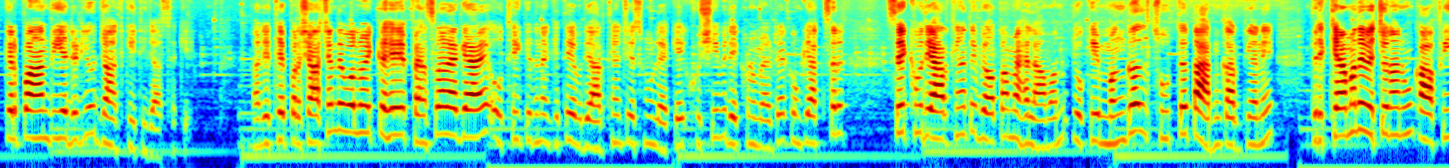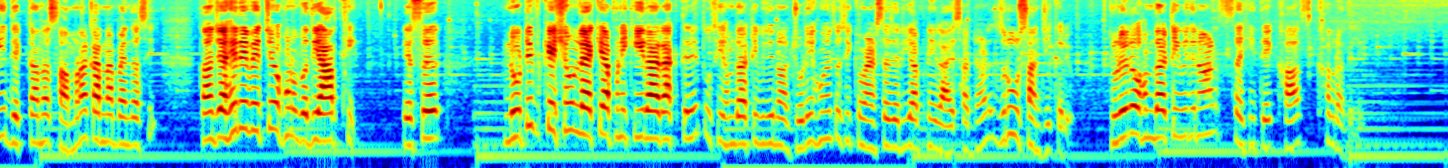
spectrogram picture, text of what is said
ਕਿਰਪਾਨ ਦੀ ਹੈ ਜਿਹੜੀ ਉਹ ਜਾਂਚ ਕੀਤੀ ਜਾ ਸਕੇ। ਤਾਂ ਜਿੱਥੇ ਪ੍ਰਸ਼ਾਸਨ ਦੇ ਵੱਲੋਂ ਇੱਕ ਇਹ ਫੈਸਲਾ ਲਿਆ ਗਿਆ ਹੈ, ਉੱਥੇ ਕਿਤੇ ਨਾ ਕਿਤੇ ਵਿਦਿਆਰਥੀਆਂ 'ਚ ਇਸ ਨੂੰ ਲੈ ਕੇ ਖੁਸ਼ੀ ਵੀ ਦੇਖਣ ਨੂੰ ਮਿਲ ਰਹੀ ਹੈ ਕਿਉਂਕਿ ਅਕਸਰ ਸਿੱਖ ਵਿਦਿਆਰਥੀਆਂ ਤੇ ਵਿਆਹੁਤਾ ਮਹਿਲਾਵਾਂ ਨੂੰ ਜੋ ਕਿ ਮੰਗਲ ਸੂਤਰ ਧਾਰਨ ਕਰਦੀਆਂ ਨੇ, ਪ੍ਰੀਖਿਆਵਾਂ ਦੇ ਵਿੱਚ ਉਹਨਾਂ ਨੂੰ ਕਾਫੀ ਦਿੱਕਤਾਂ ਦਾ ਸਾਹਮਣਾ ਕਰਨਾ ਪੈਂਦਾ ਸੀ। ਤਾਂ ਅਜਿਹੇ ਦੇ ਵਿੱਚ ਹੁਣ ਵਿਦਿਆਰਥੀ ਇਸ ਨੋਟੀਫਿਕੇਸ਼ਨ ਨੂੰ ਲੈ ਕੇ ਆਪਣੀ ਕੀ رائے ਰੱਖਦੇ ਨੇ ਤੁਸੀਂ ਹਮਦਰ ਟੀਵੀ ਦੇ ਨਾਲ ਜੁੜੇ ਹੋਏ ਹੋ ਤੁਸੀਂ ਕਮੈਂਟਸ ਦੇ ਜ਼ਰੀਏ ਆਪਣੀ رائے ਸਾਡੇ ਨਾਲ ਜ਼ਰੂਰ ਸਾਂਝੀ ਕਰਿਓ ਜੁੜੇ ਰਹੋ ਹਮਦਰ ਟੀਵੀ ਦੇ ਨਾਲ ਸਹੀ ਤੇ ਖਾਸ ਖਬਰਾਂ ਦੇ ਲਈ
